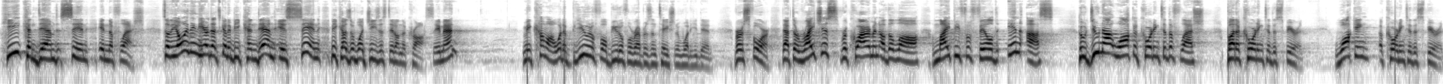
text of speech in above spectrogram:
he condemned sin in the flesh. So the only thing here that's going to be condemned is sin because of what Jesus did on the cross. Amen? I mean, come on, what a beautiful, beautiful representation of what he did. Verse 4 that the righteous requirement of the law might be fulfilled in us who do not walk according to the flesh, but according to the Spirit. Walking according to the Spirit.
